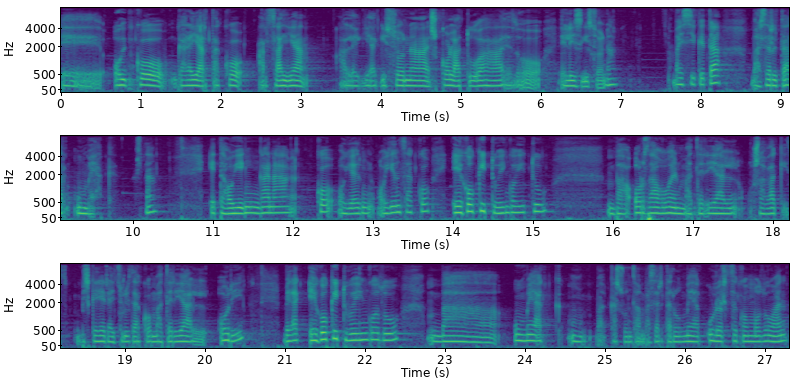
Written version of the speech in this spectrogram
e, oiko garai hartako hartzailea alegia gizona, eskolatua edo eliz gizona, baizik eta baserritar umeak, ezta? Eta hoien ganako, hoien, hoientzako egokitu egingo ditu ba, hor dagoen material, osabak bizkaiera itzulitako material hori, berak egokitu egingo du ba, umeak, ba, kasuntan bazertar umeak ulertzeko moduan,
